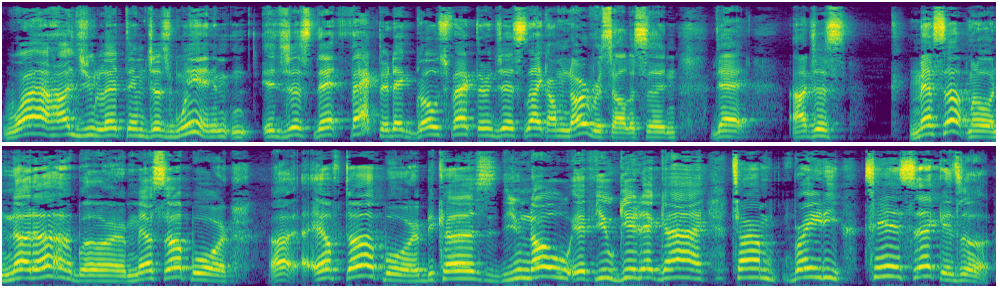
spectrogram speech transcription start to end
wow, how did you let them just win? It's just that factor, that ghost factor, and just like I'm nervous all of a sudden that I just mess up or nut up or mess up or uh, effed up or because you know if you give that guy Tom Brady 10 seconds or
